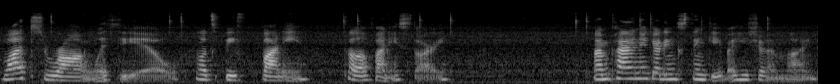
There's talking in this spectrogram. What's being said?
What's wrong with you? Let's be funny. Tell a funny story. I'm kind of getting stinky, but he shouldn't mind.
